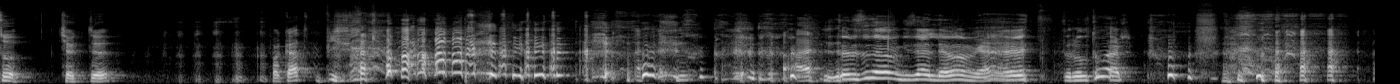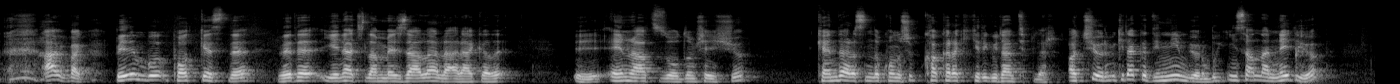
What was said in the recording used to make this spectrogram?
Durultu çöktü. Fakat bir... Doğrusu devam güzel devam ya. Evet durultu var. Abi bak benim bu podcast'te ve de yeni açılan mecralarla alakalı e, en rahatsız olduğum şey şu. Kendi arasında konuşup kakara kikiri gülen tipler. Açıyorum iki dakika dinleyeyim diyorum. Bu insanlar ne diyor?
